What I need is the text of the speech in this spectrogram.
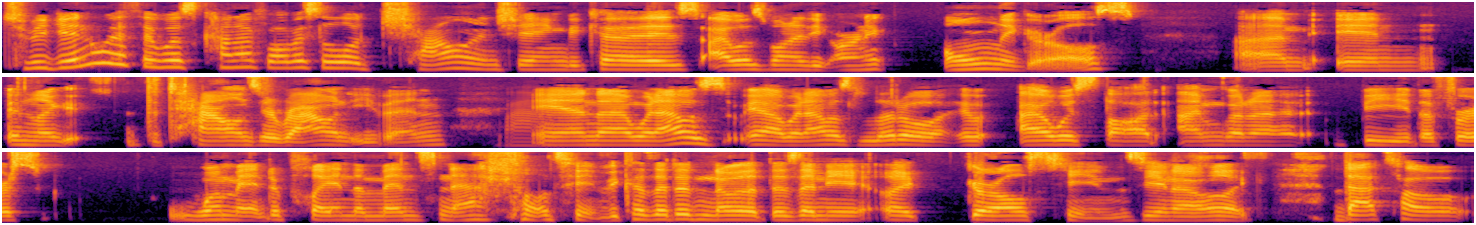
to begin with, it was kind of always a little challenging because I was one of the only girls um, in in like the towns around even. Wow. And uh, when I was yeah when I was little, it, I always thought I'm gonna be the first woman to play in the men's national team because I didn't know that there's any like girls teams. You know, like that's how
